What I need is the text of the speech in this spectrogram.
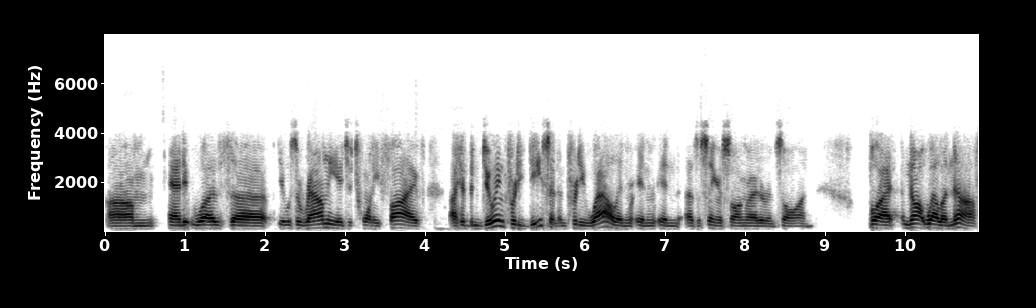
Um, and it was uh, it was around the age of 25. I had been doing pretty decent and pretty well in in, in as a singer songwriter and so on, but not well enough.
